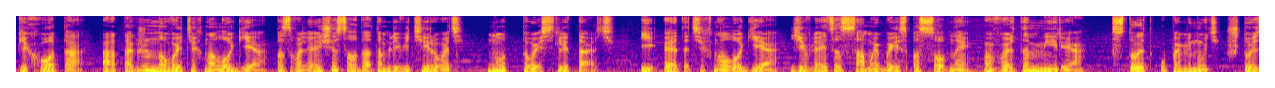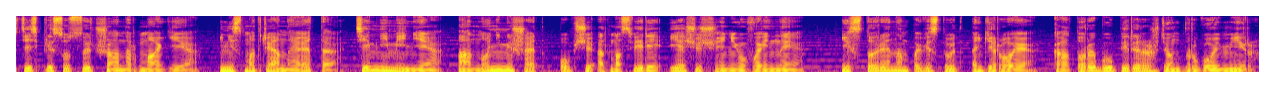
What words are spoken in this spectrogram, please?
пехота, а также новая технология, позволяющая солдатам левитировать, ну то есть летать. И эта технология является самой боеспособной в этом мире. Стоит упомянуть, что здесь присутствует жанр магия. И несмотря на это, тем не менее, оно не мешает общей атмосфере и ощущению войны. История нам повествует о герое, который был перерожден в другой мир,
